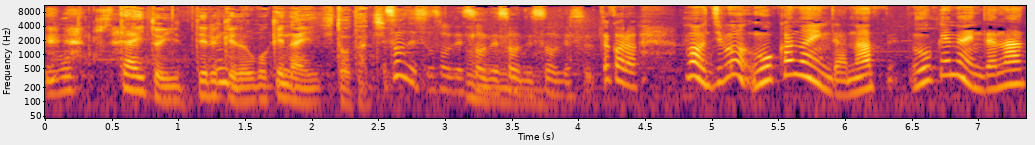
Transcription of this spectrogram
動きたいと言ってるけど動けない人たち、うん、そうですそうですそうですそうですそうです。だからまあ自分は動かないんだな動けないんだな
